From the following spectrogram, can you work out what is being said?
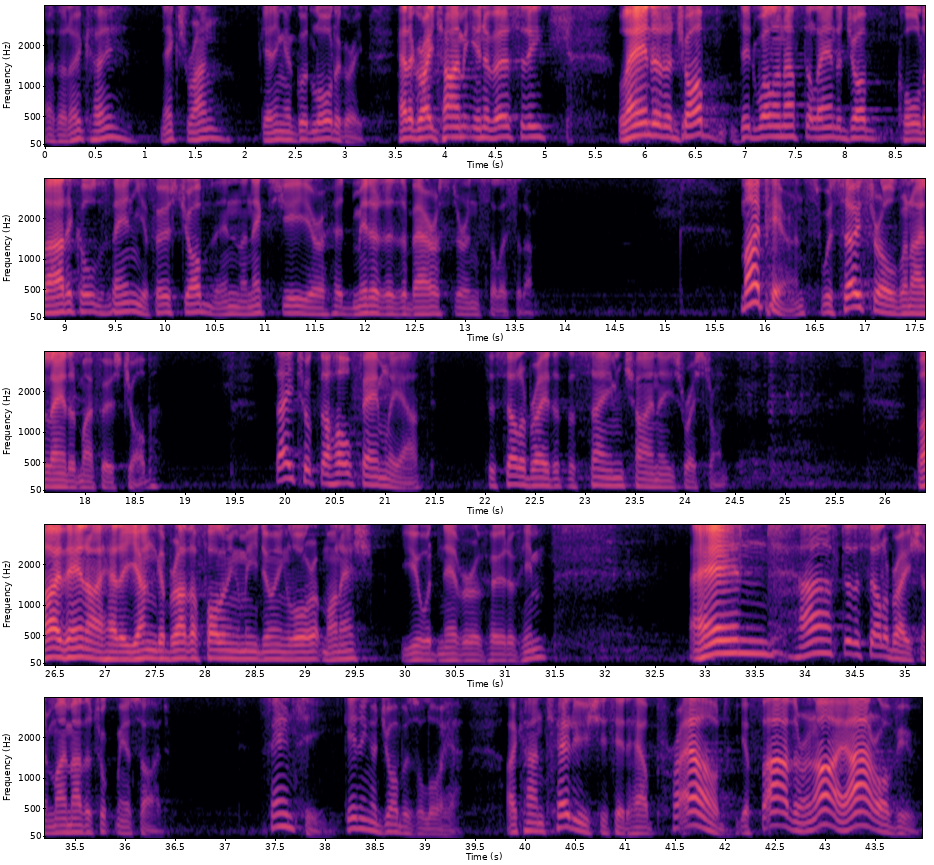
I thought, okay, next rung, getting a good law degree. Had a great time at university. Landed a job, did well enough to land a job, called articles then, your first job, then the next year you're admitted as a barrister and solicitor. My parents were so thrilled when I landed my first job, they took the whole family out to celebrate at the same Chinese restaurant. By then, I had a younger brother following me doing law at Monash. You would never have heard of him. And after the celebration, my mother took me aside. Fancy getting a job as a lawyer. I can't tell you, she said, how proud your father and I are of you.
